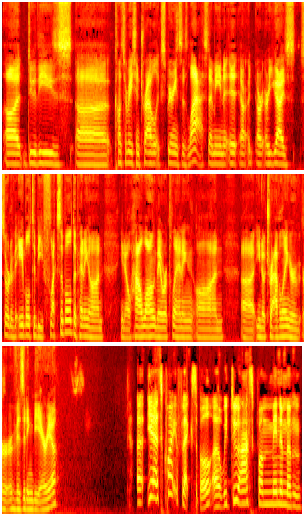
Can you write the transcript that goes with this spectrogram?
uh, do these uh, conservation travel experiences last? I mean, it, are, are you guys sort of able to be flexible depending on you know how long they were planning on uh, you know traveling or, or, visiting the area? Uh, yeah, it's quite flexible. Uh, we do ask for minimum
